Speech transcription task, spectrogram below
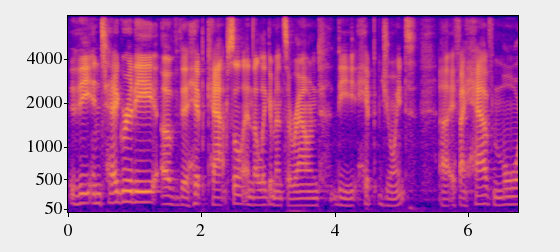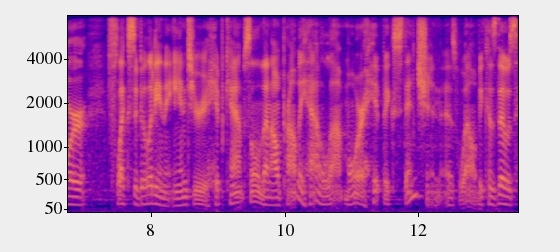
the integrity of the hip capsule and the ligaments around the hip joint. Uh, if I have more flexibility in the anterior hip capsule, then I'll probably have a lot more hip extension as well because those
